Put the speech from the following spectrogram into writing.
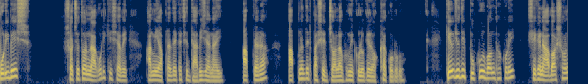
পরিবেশ সচেতন নাগরিক হিসাবে আমি আপনাদের কাছে দাবি জানাই, আপনারা আপনাদের পাশের জলাভূমিগুলোকে রক্ষা করুন। কেউ যদি পুকুর বন্ধ করে সেখানে আবাসন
